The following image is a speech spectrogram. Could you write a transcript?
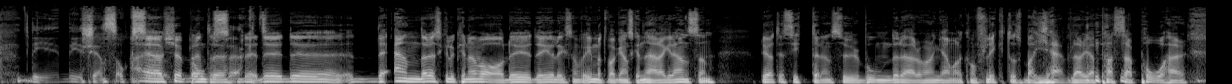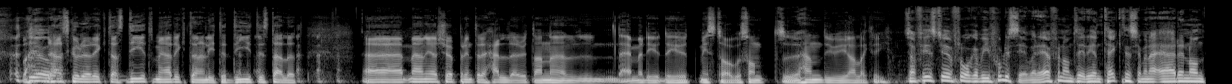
det, det känns också Nej, Jag köper inte det. Det, det. det, enda det skulle kunna vara, det, det är liksom, i och med att vara ganska nära gränsen, det är att det sitter en sur bonde där och har en gammal konflikt och så bara jävlar jag passar på här. det här skulle riktas dit men jag riktar den lite dit istället. Eh, men jag köper inte det heller utan eh, nej, men det, det är ju ett misstag och sånt händer ju i alla krig. Sen finns det ju en fråga, vi får väl se vad det är för någonting rent tekniskt. Jag menar, är det någon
